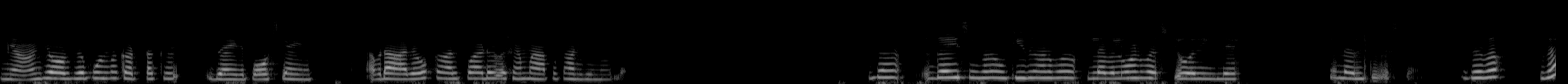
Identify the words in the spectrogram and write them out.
ഞാൻ ജോർജ് പോളിന് കട്ടക്ക് ഇതായിന് പോസ്റ്റ് ആയിന്. അവിടെ ആരോ കാൽപ്പാട് പക്ഷെ മാപ്പ് കാണിക്കുന്നില്ല ഇതാ ഗൈസ് നിങ്ങൾ നോക്കി ഇത് കാണുമ്പോൾ ലെവൽ വൺ വെസ്റ്റ് പോലെയില്ലേ? ലെവൽ ടു വെസ്റ്റ് ഇതാ ഇതാ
